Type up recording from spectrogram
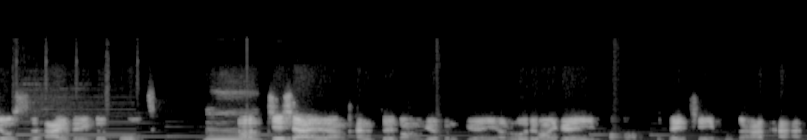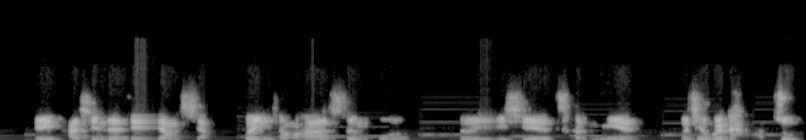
就是爱的一个过程。然后嗯接下来让看对方愿不愿意啊。如果对方愿意的话，我们就可以进一步跟他谈。诶，他现在这样想，会影响到他的生活的一些层面，而且会卡住。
